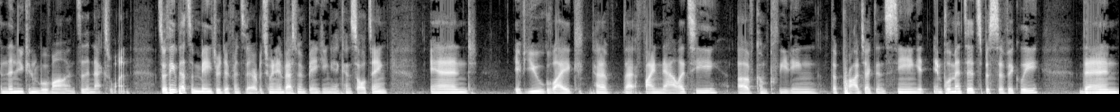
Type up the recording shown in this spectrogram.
and then you can move on to the next one. So I think that's a major difference there between investment banking and consulting. And if you like kind of that finality of completing the project and seeing it implemented specifically, then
